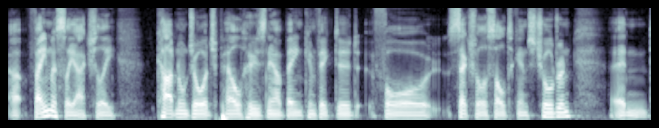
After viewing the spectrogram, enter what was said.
uh, famously, actually, Cardinal George Pell, who's now been convicted for sexual assault against children, and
